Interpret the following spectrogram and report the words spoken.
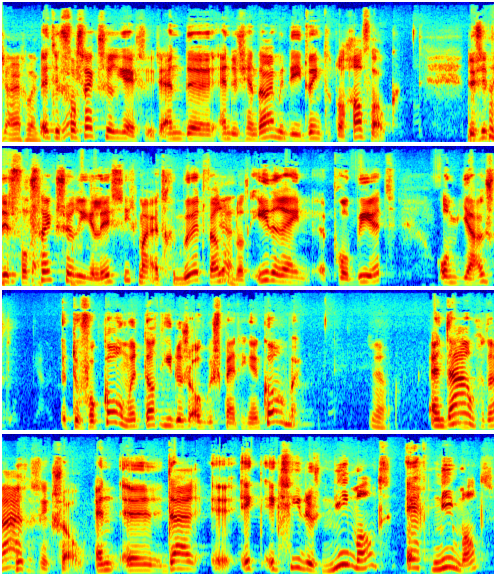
eigenlijk. Het is volstrekt surrealistisch. En de, en de gendarme die dwingt het toch af ook. Dus het is volstrekt surrealistisch, maar het gebeurt wel omdat iedereen eh, probeert om juist te voorkomen dat hier dus ook besmettingen komen. Ja. En daarom gedragen ze zich zo. En uh, daar, uh, ik, ik zie dus niemand, echt niemand.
